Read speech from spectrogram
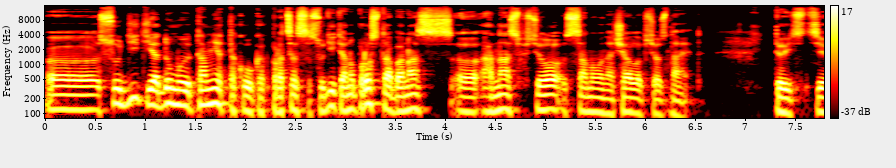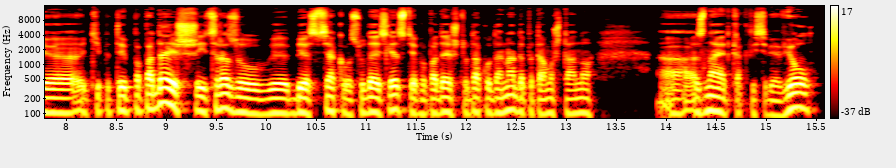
А, судить, я думаю, там нет такого, как процесса судить. Оно просто об нас, э, о нас все с самого начала все знает. То есть, э, типа, ты попадаешь и сразу э, без всякого суда и следствия попадаешь туда, куда надо, потому что оно э, знает, как ты себя вел,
